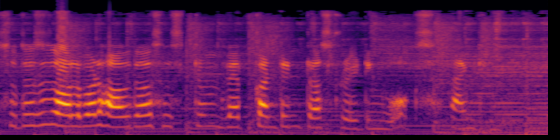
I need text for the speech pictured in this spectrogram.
So this is all about how the system web content trust rating works. Thank you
